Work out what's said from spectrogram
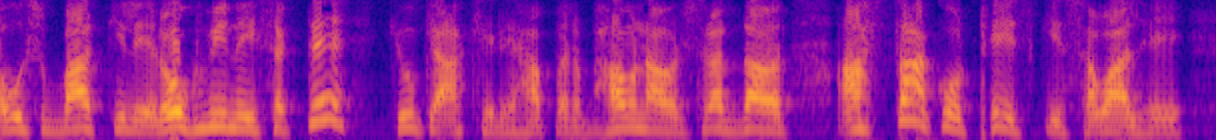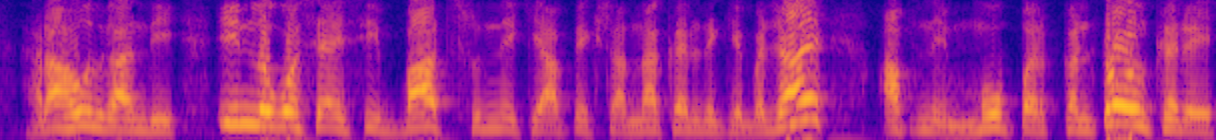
उस बात के लिए रोक भी नहीं सकते क्योंकि आखिर यहाँ पर भावना और श्रद्धा और आस्था को ठेस की सवाल है। राहुल गांधी इन लोगों से ऐसी बात सुनने की अपेक्षा न करने के बजाय अपने मुँह पर कंट्रोल करे।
